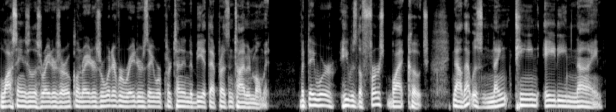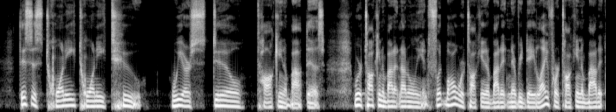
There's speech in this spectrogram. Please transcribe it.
Los Angeles Raiders or Oakland Raiders or whatever Raiders they were pretending to be at that present time and moment. But they were he was the first black coach. Now that was 1989. This is 2022. We are still talking about this. We're talking about it not only in football, we're talking about it in everyday life, we're talking about it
